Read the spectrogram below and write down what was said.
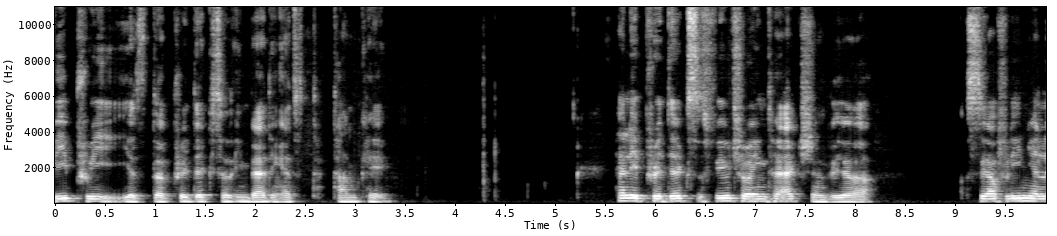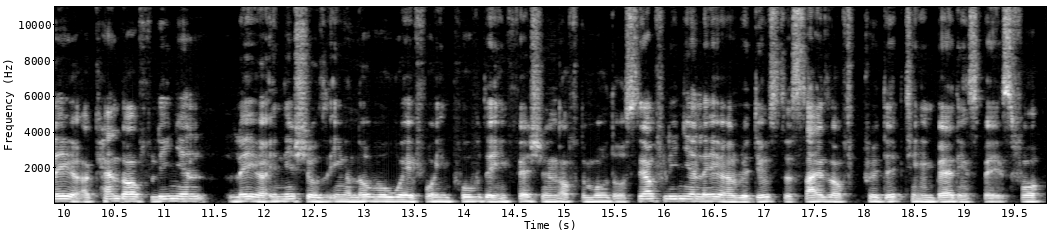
Vpre is the predicted embedding at time k. HILI predicts future interaction via self-linear layer, a kind of linear layer initials in a novel way for improved efficiency of the model. Self-linear layer reduces the size of predicting embedding space for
